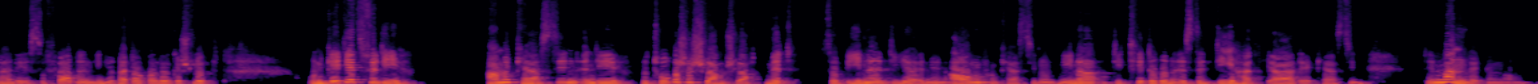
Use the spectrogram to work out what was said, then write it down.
Ja, die ist sofort in, in die Retterrolle geschlüpft und geht jetzt für die arme Kerstin in die rhetorische Schlammschlacht mit Sabine, die ja in den Augen von Kerstin und Nina die Täterin ist, denn die hat ja der Kerstin den Mann weggenommen.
